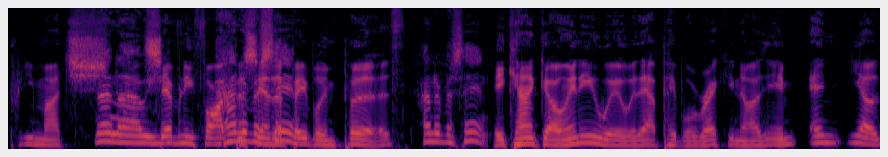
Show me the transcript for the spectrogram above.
pretty much No, no, seventy-five percent of the people in Perth. 100%. He can't go anywhere without people recognising him, and you know,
